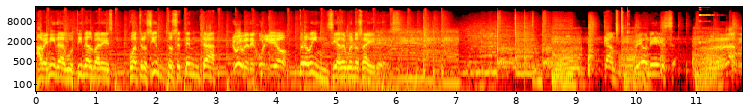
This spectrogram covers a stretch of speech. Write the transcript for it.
Avenida Agustín Álvarez, 470, 9 de julio, provincia de Buenos Aires. Campeones Radio.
